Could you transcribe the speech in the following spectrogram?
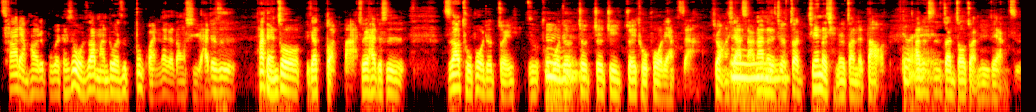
差两号就不会。可是我知道蛮多人是不管那个东西，他就是他可能做比较短吧，所以他就是只要突破就追，就突破就、嗯、就就去追突破这样子啊，就往下杀，嗯、那那个就赚今天的钱就赚得到。对，他就是赚周转率这样子。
